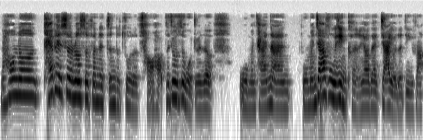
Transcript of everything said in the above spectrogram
然后呢，台北市的垃圾分类真的做的超好，这就是我觉得我们台南我们家附近可能要在加油的地方，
